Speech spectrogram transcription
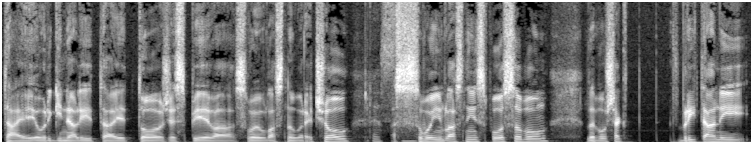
tá jej originalita je to, že spieva svojou vlastnou rečou Presne. a svojím vlastným spôsobom, lebo však v Británii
